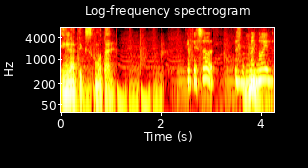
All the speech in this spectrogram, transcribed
en látex como tal. Profesor, Manuel.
